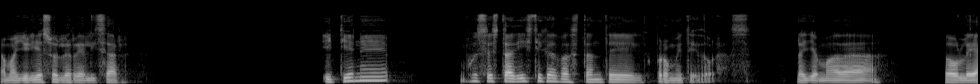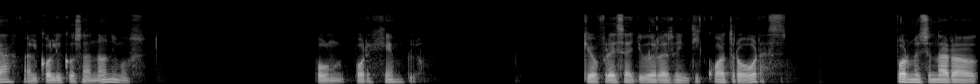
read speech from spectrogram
la mayoría suele realizar. Y tiene pues estadísticas bastante prometedoras. La llamada AA, Alcohólicos Anónimos. por, ejemplo, que ofrece ayuda a las 24 horas. Por mencionar a,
